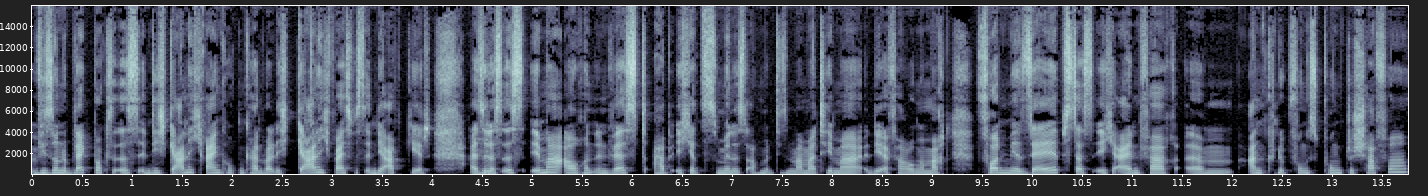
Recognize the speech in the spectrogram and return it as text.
wie so eine Blackbox ist, in die ich gar nicht reingucken kann, weil ich gar nicht weiß, was in dir abgeht. Also mhm. das ist immer auch ein Invest, habe ich jetzt zumindest auch mit diesem Mama-Thema die Erfahrung gemacht, von mir selbst, dass ich einfach ähm, Anknüpfungspunkte schaffe,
